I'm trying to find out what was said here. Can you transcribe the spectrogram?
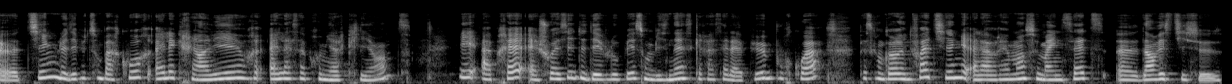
euh, Ting, le début de son parcours, elle écrit un livre, elle a sa première cliente. Et après, elle choisit de développer son business grâce à la pub. Pourquoi? Parce qu'encore une fois, Ting, elle a vraiment ce mindset euh, d'investisseuse.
